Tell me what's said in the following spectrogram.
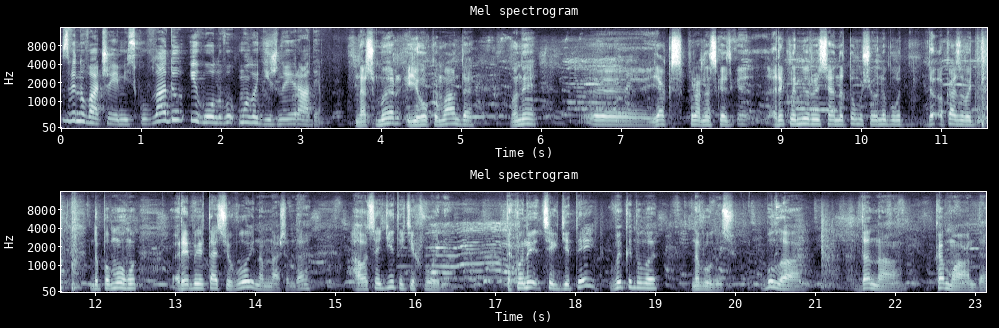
звинувачує міську владу і голову молодіжної ради. наш мер і його команда, вони, е, як правильно сказати, рекламуються на тому, що вони будуть оказувати допомогу реабілітацію воїнам нашим. Да? А оце діти тих воїнів. Так вони цих дітей викинули на вулицю. Була дана команда.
